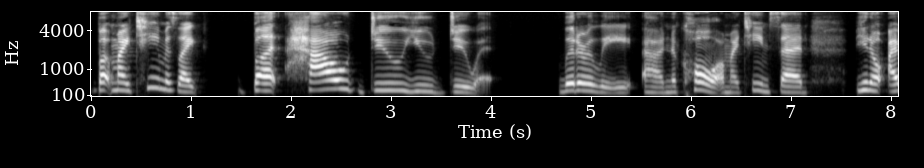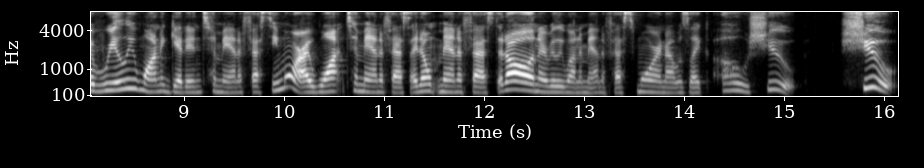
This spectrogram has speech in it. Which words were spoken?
But my team is like, but how do you do it? Literally, uh, Nicole on my team said, you know, I really want to get into manifesting more. I want to manifest. I don't manifest at all, and I really want to manifest more. And I was like, oh, shoot, shoot,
